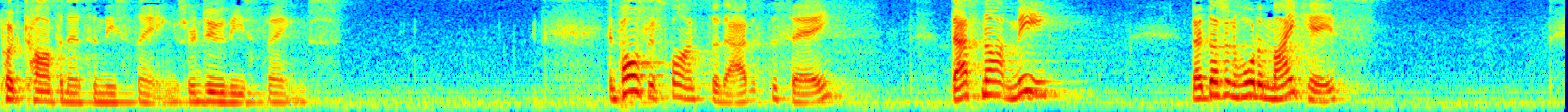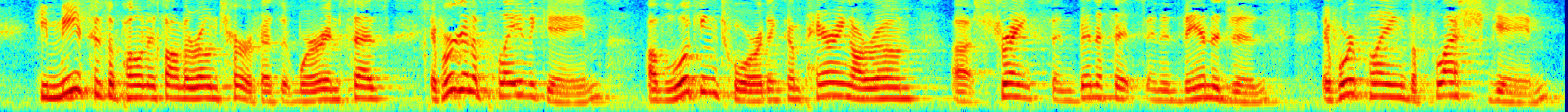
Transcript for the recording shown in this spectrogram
put confidence in these things or do these things. And Paul's response to that is to say, that's not me. That doesn't hold in my case. He meets his opponents on their own turf, as it were, and says, if we're going to play the game of looking toward and comparing our own uh, strengths and benefits and advantages, if we're playing the flesh game,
